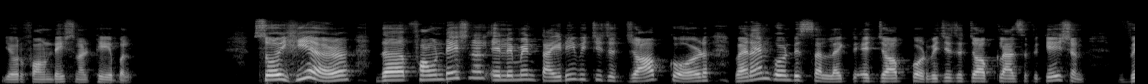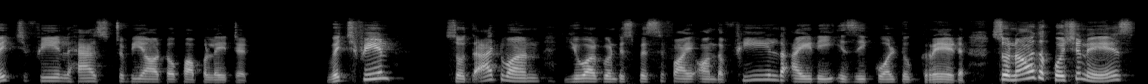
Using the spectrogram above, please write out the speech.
your foundational table. So here the foundational element id which is a job code when i'm going to select a job code which is a job classification which field has to be auto populated which field? So that one you are going to specify on the field id is equal to grade. So now the question is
